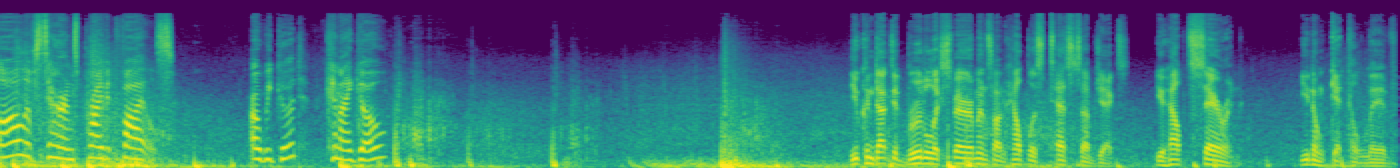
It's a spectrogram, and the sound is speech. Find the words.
All of Saren's private files. Are we good? Can I go? You conducted brutal experiments on helpless test subjects. You helped Saren. You don't get to live.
